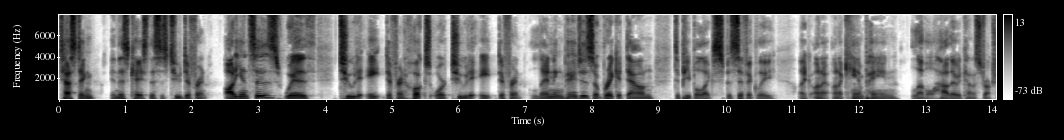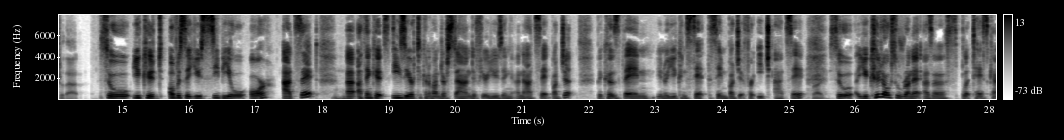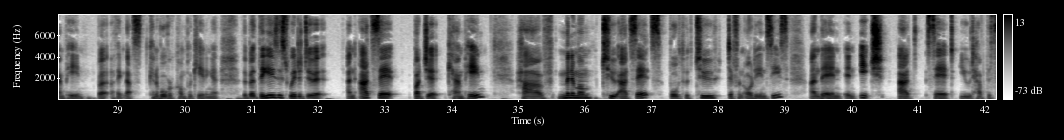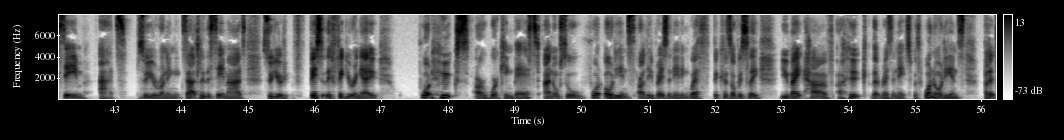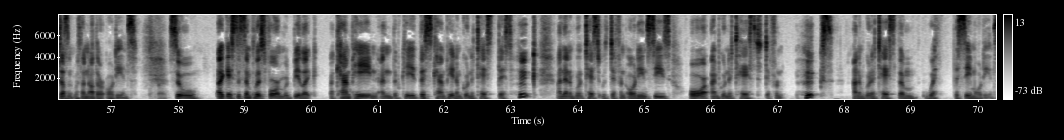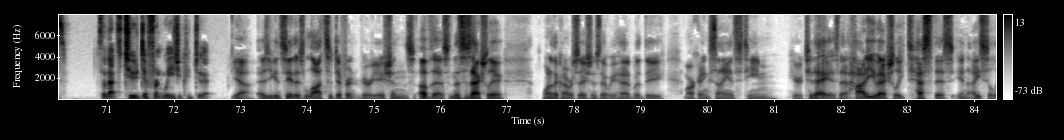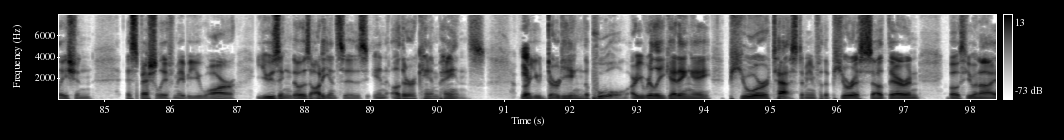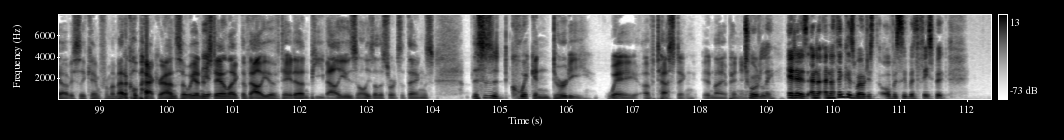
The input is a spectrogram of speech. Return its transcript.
testing, in this case, this is two different audiences with two to eight different hooks or two to eight different landing pages. So break it down to people like specifically like on a on a campaign level, how they would kind of structure that. so you could obviously use cbo or ad set. Uh, i think it's easier to kind of understand if you're using an ad set budget because then you know you can set the same budget for each ad set. Right. so you could also run it as a split test campaign but i think that's kind of overcomplicating it. But the easiest way to do it an ad set budget campaign have minimum two ad sets both with two different audiences and then in each ad set you would have the same ads. So you're mm. running exactly the same ads. So you're basically figuring out what hooks are working best and also what audience are they resonating with. Because obviously you might have a hook that resonates with one audience but it doesn't with another audience. So i guess the simplest form would be like a campaign and okay this campaign i'm going to test this hook and then i'm going to test it with different audiences or i'm going to test different hooks and i'm going to test them with the same audience so that's two different ways you could do it Yeah, as you can see, there's lots of different variations of this, and this is actually a, one of the conversations that we had with the marketing science team here today. Is that how do you actually test this in isolation, especially if maybe you are using those audiences in other campaigns? Yep. Are you dirtying the pool? Are you really getting a pure test? I mean, for the purists out there, and both you and I obviously came from a medical background, so we understand like the value of data and p values and all these other sorts of things. This is a quick and dirty way of testing, in my opinion. Totally. It is. And and I think as well, just obviously with Facebook,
